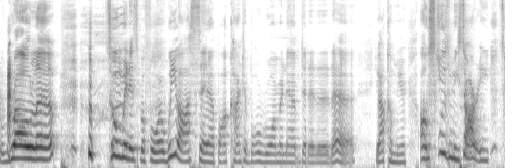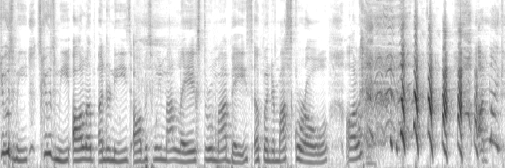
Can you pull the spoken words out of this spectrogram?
roll up two minutes before we all set up, all comfortable, warming up. Da da da da. Y'all come here. Oh, excuse me, sorry. Excuse me, excuse me. All up underneath, all between my legs, through my bass, up under my scroll. All. I'm like,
